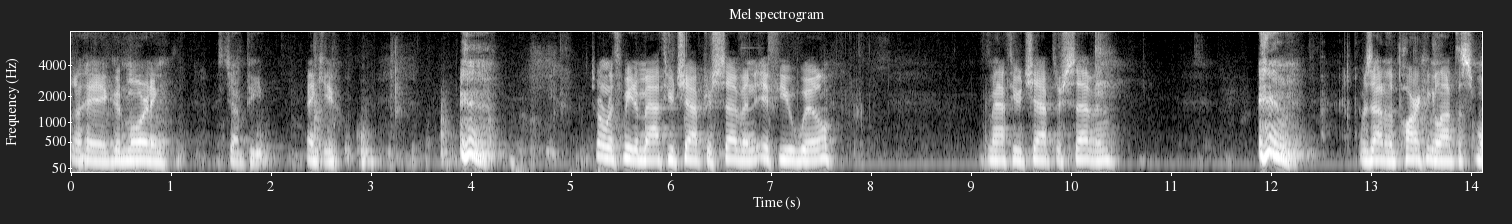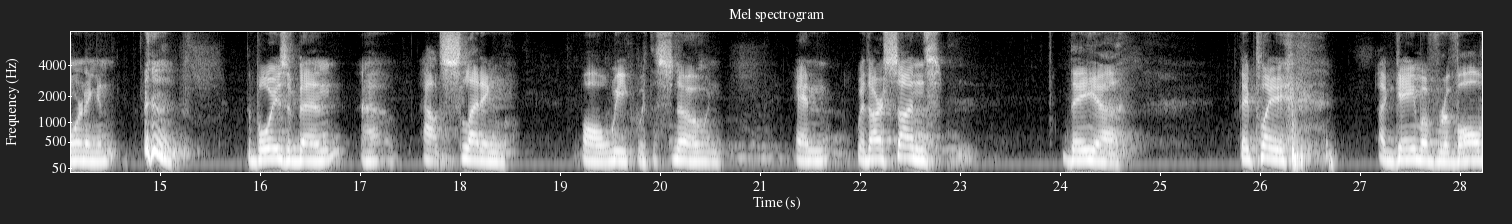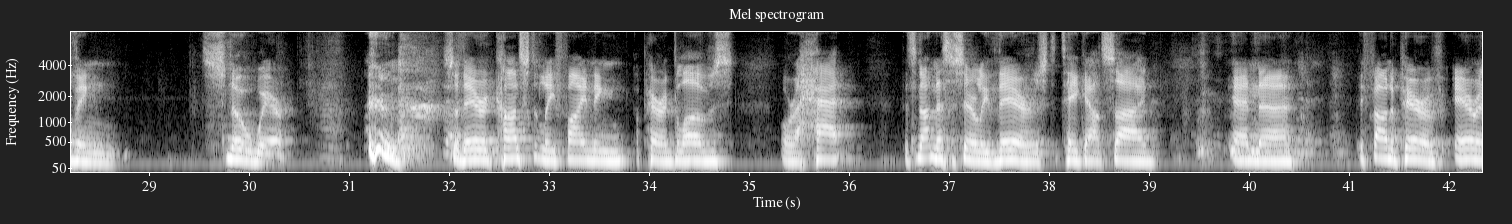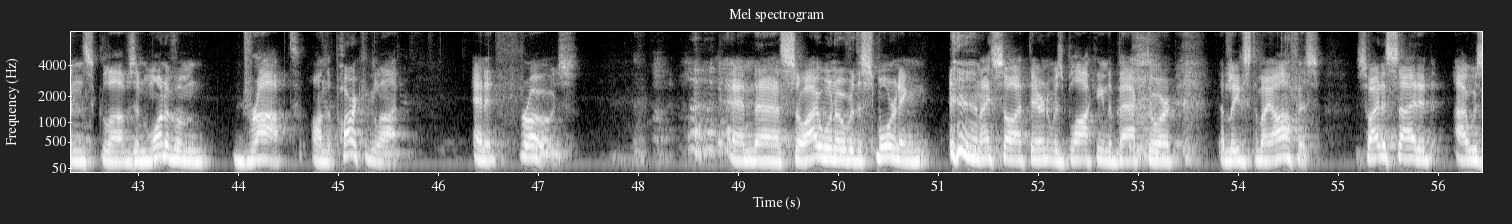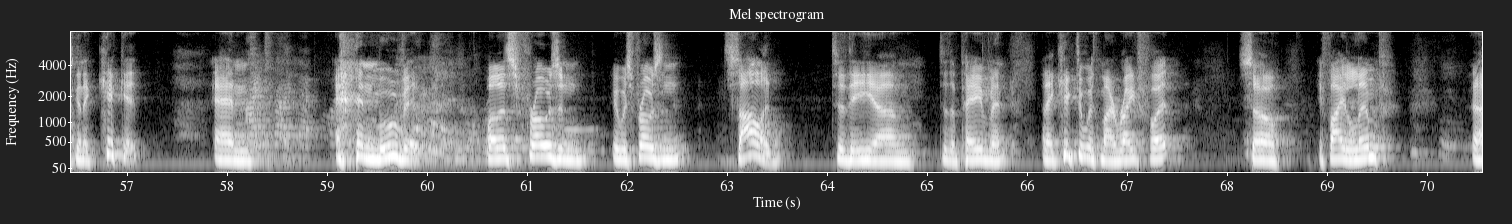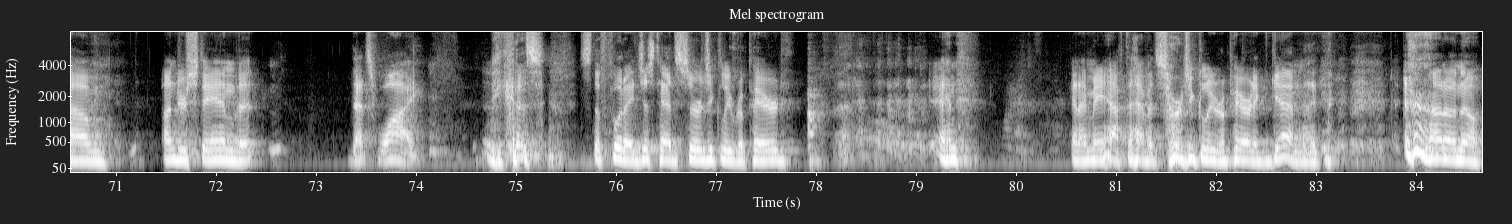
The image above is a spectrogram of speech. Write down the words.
Oh, hey, good morning. It's John Pete. Thank you. Turn with me to Matthew chapter 7, if you will. Matthew chapter 7. I was out in the parking lot this morning, and the boys have been uh, out sledding all week with the snow. And, and with our sons, they, uh, they play a game of revolving snowwear. so they're constantly finding a pair of gloves or a hat that's not necessarily theirs to take outside. And uh, they found a pair of Aaron's gloves, and one of them dropped on the parking lot and it froze. And uh, so I went over this morning and I saw it there and it was blocking the back door that leads to my office. So I decided I was going to kick it and and move it. Well, it's frozen. It was frozen solid to the um, to the pavement, and I kicked it with my right foot. So if I limp, um, understand that that's why, because it's the foot I just had surgically repaired, and and I may have to have it surgically repaired again. I, I don't know.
